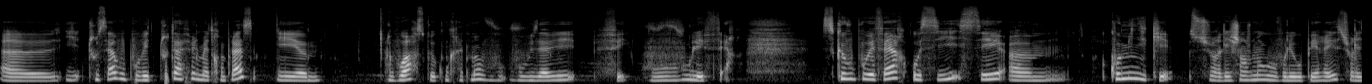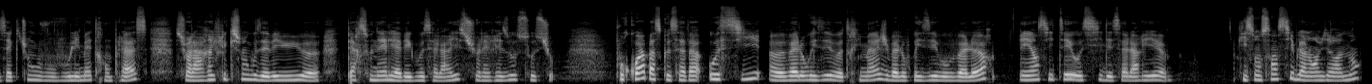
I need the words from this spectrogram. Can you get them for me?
tout ça, vous pouvez tout à fait le mettre en place et voir ce que concrètement vous, vous avez fait, vous voulez faire. Ce que vous pouvez faire aussi, c'est communiquer sur les changements que vous voulez opérer, sur les actions que vous voulez mettre en place, sur la réflexion que vous avez eue euh, personnelle et avec vos salariés sur les réseaux sociaux. Pourquoi? Parce que ça va aussi euh, valoriser votre image, valoriser vos valeurs et inciter aussi des salariés euh, qui sont sensibles à l'environnement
